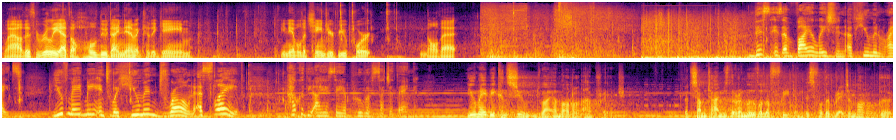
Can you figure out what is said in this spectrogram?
Wow, this really adds a whole new dynamic to the game. Being able to change your viewport... and all that. This is a violation of human rights. You've made me into a human drone, a slave. How could the ISA approve of such a thing? You may be consumed by a moral outrage. But sometimes the removal of freedom is for the greater moral good.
